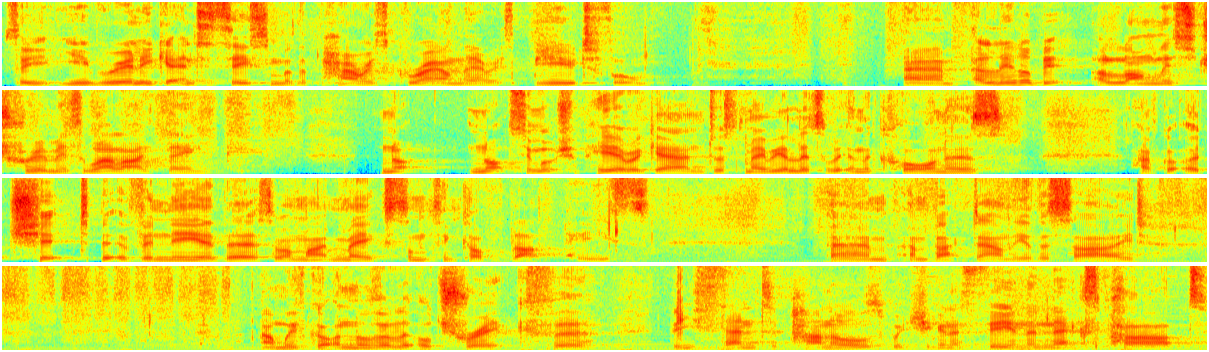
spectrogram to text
So you're really getting to see some of the Paris ground there. It's beautiful. Um, a little bit along this trim as well, I think. Not, not too much up here again, just maybe a little bit in the corners. I've got a chipped bit of veneer there, so I might make something of that piece. Um, and back down the other side. And we've got another little trick for these center panels, which you're gonna see in the next part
